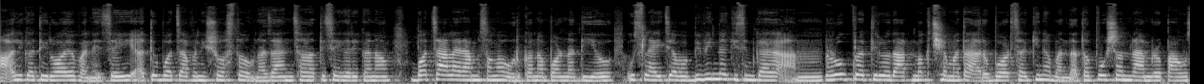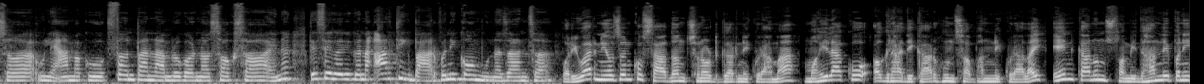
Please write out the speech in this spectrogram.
अलिकति रह्यो भने चाहिँ त्यो बच्चा पनि स्वस्थ हुन जान्छ। त्यसै गरिकन बच्चालाई राम्रोसँग हुर्कन बढ्न दियो। उसलाई चाहिँ अब विभिन्न किसिमका रोग प्रतिरोधात्मक क्षमताहरू बढ्छ। किन भन्दा त पोषण राम्रो पाउँछ उसले आमाको स्तनपान राम्रो गर्न सक्छ होइन? त्यसै गरिकन आर्थिक भार पनि कम हुन जान्छ। परिवार नियोजनको साधन छनौट गर्ने कुरामा महिलाको अग्राधिकार हुन्छ भन्ने कुरालाई ऐन कानून संविधानले पनि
